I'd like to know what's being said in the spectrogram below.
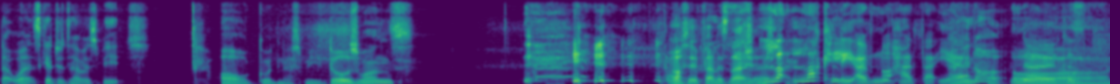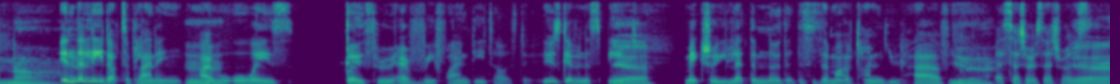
that weren't scheduled to have a speech. Oh goodness me, those ones. I must say, a planner's nightmare. Lu- luckily, I've not had that yet. Have you not? No, because oh no. in the lead up to planning, I Mm. will always go through every fine detail as to who's giving a speech. Yeah, Make sure you let them know that this is the amount of time you have, Yeah. etc., etc. yeah.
